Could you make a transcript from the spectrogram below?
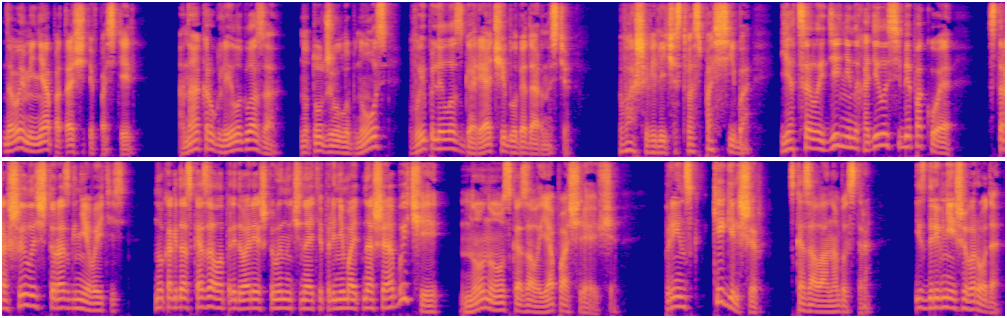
да вы меня потащите в постель». Она округлила глаза, но тут же улыбнулась, выпалила с горячей благодарностью. «Ваше Величество, спасибо. Я целый день не находила себе покоя. Страшилась, что разгневаетесь. Но когда сказала при дворе, что вы начинаете принимать наши обычаи...» «Ну-ну», — сказал я поощряюще. «Принц Кегельшир», — сказала она быстро, — «из древнейшего рода.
